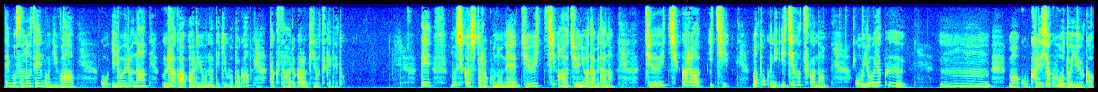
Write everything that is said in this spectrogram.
でもその前後にはこういろいろな裏があるような出来事がたくさんあるから気をつけてと。でもしかしたらこのね11あ12はダメだな。11から1、まあ、特に1月かな。こうようやくうーんまあこう仮釈放というか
